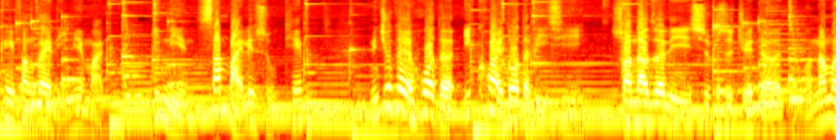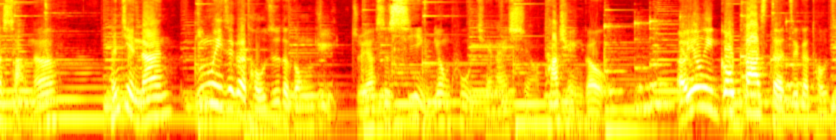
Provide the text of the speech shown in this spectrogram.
可以放在里面满一年三百六十五天，你就可以获得一块多的利息。算到这里，是不是觉得怎么那么少呢？很简单，因为这个投资的工具主要是吸引用户前来使用它选购，而用于 Go Bust 的这个投资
